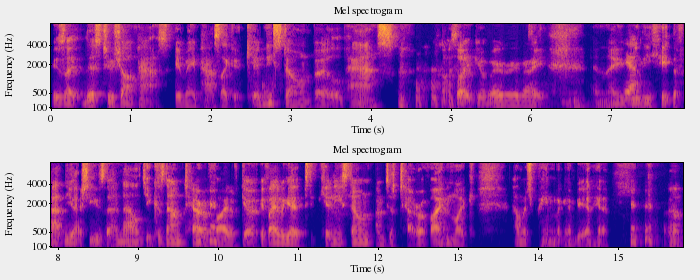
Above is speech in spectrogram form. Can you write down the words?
he's like, "This too shall pass. It may pass like a kidney stone, but it'll pass." I was like, "You're very, very right," and I yeah. really hate the fact that you actually use that analogy because now I'm terrified of go. If I ever get a kidney stone, I'm just terrified. I'm like, how much pain am I going to be in here? Um,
